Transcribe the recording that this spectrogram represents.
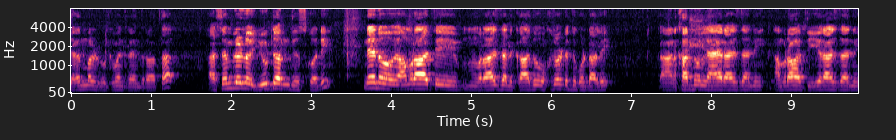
జగన్మోహన్ ముఖ్యమంత్రి అయిన తర్వాత అసెంబ్లీలో యూటర్న్ తీసుకొని నేను అమరావతి రాజధాని కాదు ఒకచోట ఎందుకు ఉండాలి? కర్నూలు న్యాయ రాజధాని అమరావతి ఈ రాజధాని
